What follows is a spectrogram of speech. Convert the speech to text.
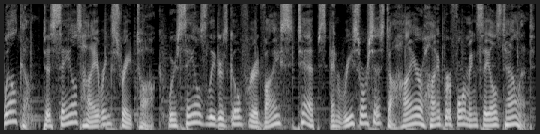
Welcome to Sales Hiring Straight Talk, where sales leaders go for advice, tips, and resources to hire high performing sales talent.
